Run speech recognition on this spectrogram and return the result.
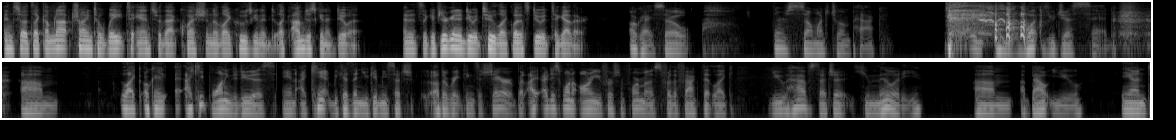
And so it's like i'm not trying to wait to answer that question of like who's gonna do like i'm just gonna do it and it's like if you're gonna do it too like let's do it together Okay, so there's so much to unpack in, in what you just said. Um, like, okay, I- I keep wanting to do this, and I can't because then you give me such other great things to share. But I, I just want to honor you first and foremost for the fact that like you have such a humility um, about you, and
